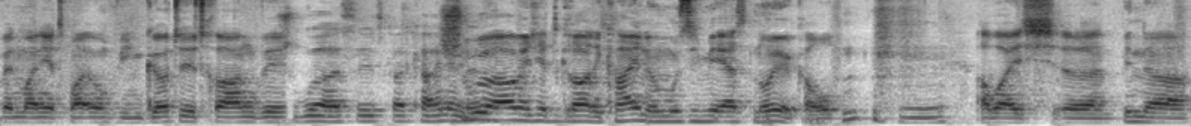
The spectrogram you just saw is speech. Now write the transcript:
wenn man jetzt mal irgendwie einen Gürtel tragen will. Schuhe hast du jetzt gerade keine. Schuhe Ne? habe ich jetzt gerade keine, muss ich mir erst neue kaufen. Aber ich äh, bin da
